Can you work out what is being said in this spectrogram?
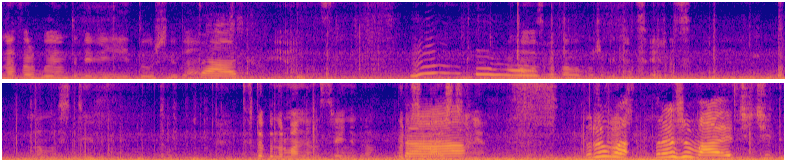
нафарбуємо тобі вії туші, так? Так. Ну, мама згадала, може піти цей раз. На мастілі. Ти в тебе нормальне настроєння, так? Да? Переживаєш Да. чи ні? Пережива... Страшно. Переживаю чуть-чуть.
